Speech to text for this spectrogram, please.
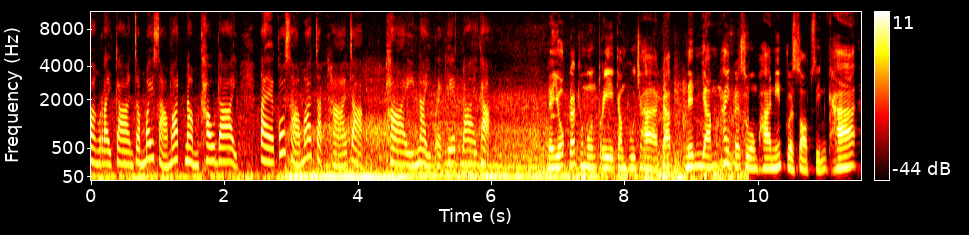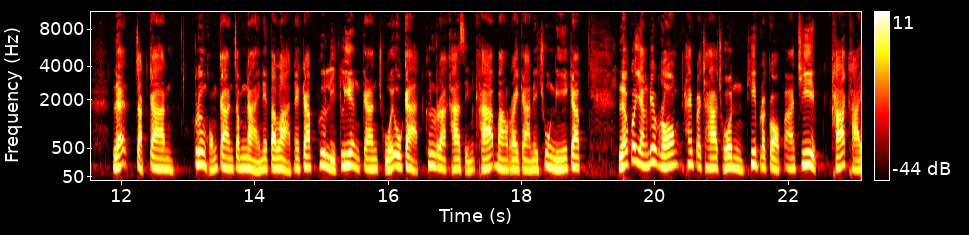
บางรายการจะไม่สามารถนำเข้าได้ แต่ก็สามารถจัดหาจากภายในประเทศได้ค่ะนายกรัฐมนตรีกัมพูชาครับ เน้นย้ำให้กระทรวงพาณิชย์ตรวจสอบสินค้า และจัดการ เรื่องของการจำหน่ายในตลาดนะครับเพื่อหลีกเลี่ยงการฉวยโอกาสขึ้นราคาสินค้าบางรายการในช่วงนี้ครับแล้วก็ยังเรียกร้องให้ประชาชนที่ประกอบอาชีพ ค้าขาย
